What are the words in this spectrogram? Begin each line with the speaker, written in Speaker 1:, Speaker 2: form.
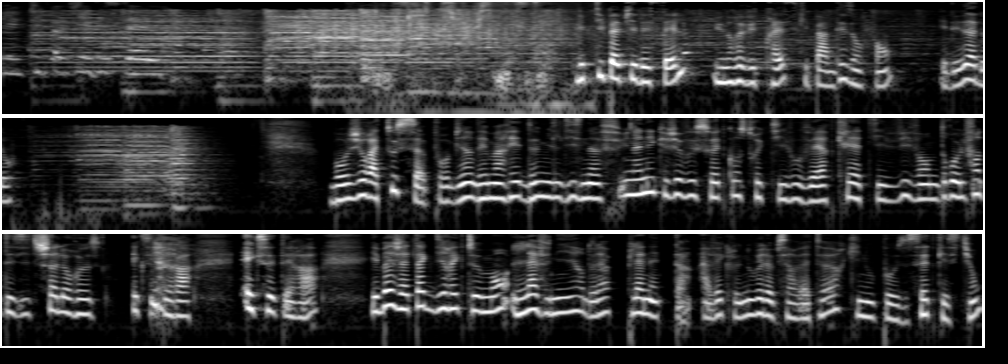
Speaker 1: les petits papiers d'Estelle.
Speaker 2: Les petits papiers d'Estelle, une revue de presse qui parle des enfants et des ados. Bonjour à tous pour bien démarrer 2019, une année que je vous souhaite constructive, ouverte, créative, vivante, drôle, fantaisiste, chaleureuse, etc., etc. Et ben j'attaque directement l'avenir de la planète avec le nouvel observateur qui nous pose cette question.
